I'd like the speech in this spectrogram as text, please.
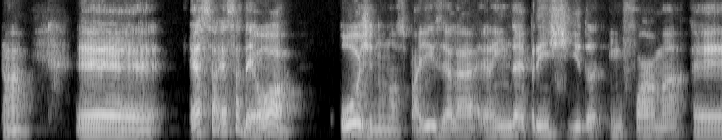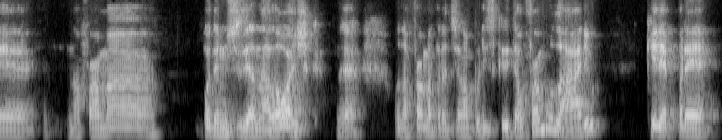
Tá? É, essa, essa DO, hoje no nosso país, ela ainda é preenchida em forma, é, na forma, podemos dizer, analógica, né? Ou na forma tradicional por escrita. É um formulário que ele é pré,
